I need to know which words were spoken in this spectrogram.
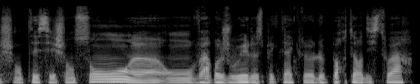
chanter ses chansons. on va rejouer le spectacle Le Porteur d'histoire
